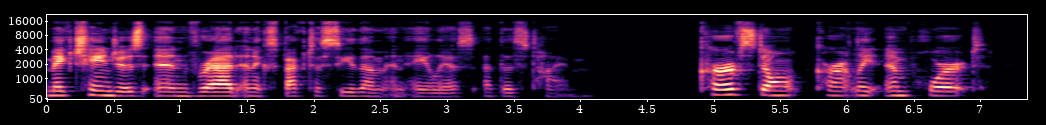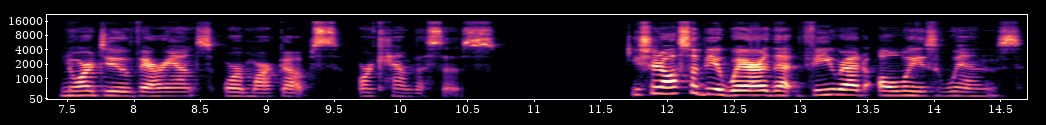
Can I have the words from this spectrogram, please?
make changes in VRED and expect to see them in Alias at this time. Curves don't currently import, nor do variants or markups or canvases. You should also be aware that VRED always wins,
